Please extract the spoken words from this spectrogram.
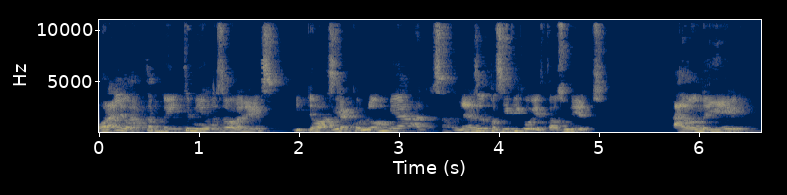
ahora levantan 20 millones de dólares y te vas a ir a Colombia, a las Asambleas del Pacífico y Estados Unidos. A donde llegue.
